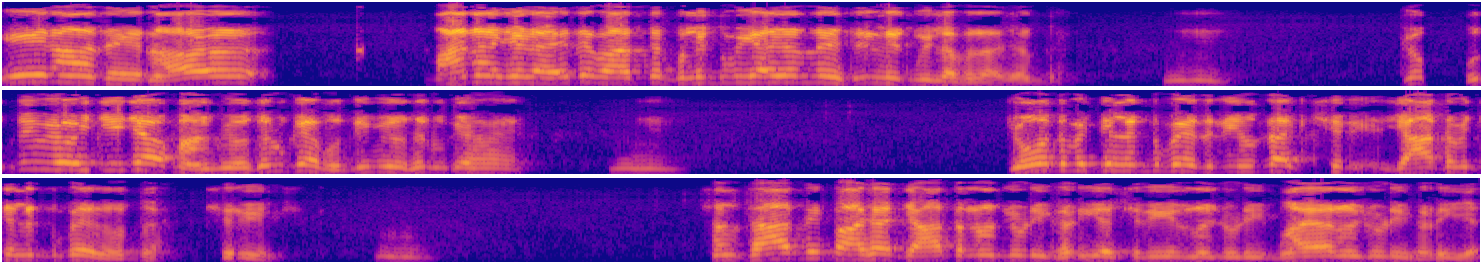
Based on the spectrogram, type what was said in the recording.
ਇਹਨਾਂ ਦੇ ਨਾਲ ਮਾਨਾ ਜਿਹੜਾ ਇਹਦੇ ਵਾਸਤੇ ਪੁਲਿੰਗ ਵੀ ਆ ਜਾਂਦਾ ਇਸੇ ਲਿੰਗ ਵੀ ਲਫ਼ਜ਼ ਆ ਜਾਂਦਾ। ਕਿਉਂ? ਬੁੱਧੀ ਵੀ ਉਹੀ ਚੀਜ਼ ਆ ਮਨ ਵੀ ਉਸ ਨੂੰ ਕਿਹਾ ਬੁੱਧੀ ਵੀ ਉਸ ਨੂੰ ਕਿਹਾ ਹੈ। ਜੋਤ ਵਿੱਚ ਲਿੰਗ ਭੇਦ ਨਹੀਂ ਹੁੰਦਾ ਜਾਤ ਵਿੱਚ ਲਿੰਗ ਭੇਦ ਹੁੰਦਾ ਸਰੀਰ ਸੰਸਾਰ ਦੀ ਭਾਸ਼ਾ ਜਾਤ ਨਾਲ ਜੁੜੀ ਖੜੀ ਹੈ ਸਰੀਰ ਨਾਲ ਜੁੜੀ ਮਾਇਆ ਨਾਲ ਜੁੜੀ ਖੜੀ ਹੈ।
